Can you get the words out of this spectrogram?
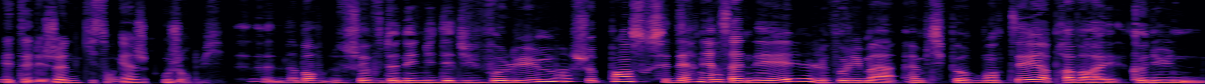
étaient les jeunes qui s'engagent aujourd'hui. Euh, d'abord, je vais vous donner une idée du volume. Je pense que ces dernières années, le volume a un petit peu augmenté après avoir connu une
